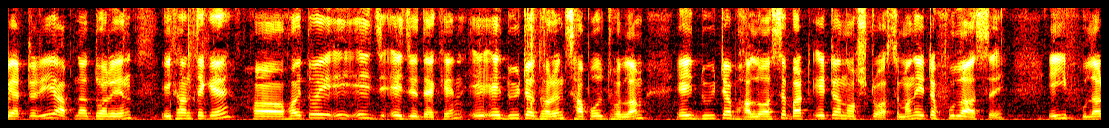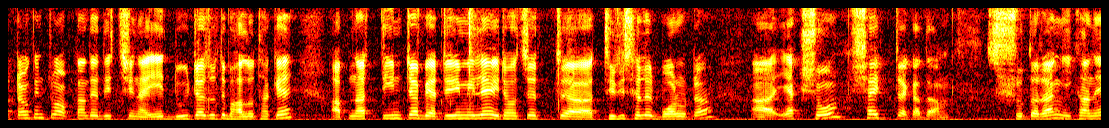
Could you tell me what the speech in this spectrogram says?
ব্যাটারি আপনার ধরেন এখান থেকে হয়তো এই এই যে এই যে দেখেন এই দুইটা ধরেন সাপোজ ধরলাম, এই দুইটা ভালো আছে বাট এটা নষ্ট আছে মানে এটা ফুলা আছে। এই ফুলারটাও কিন্তু আপনাদের দিচ্ছি না। এই দুইটা যদি ভালো থাকে, আপনার তিনটা ব্যাটারি মিলে, এটা হচ্ছে থ্রি সেলের বড়টা একশো ষাট টাকা দাম। সুতরাং এখানে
